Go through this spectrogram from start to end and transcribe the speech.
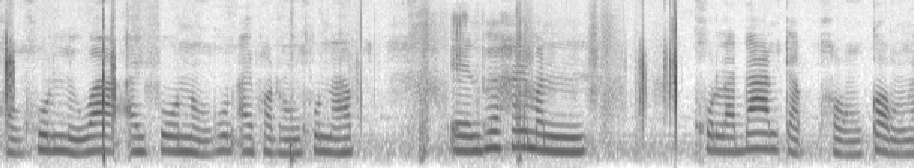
ของคุณหรือว่า iPhone ของคุณ iPod ของคุณนะครับ เอ็นเพื่อให้มันคนละด้านกับของกล่องน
